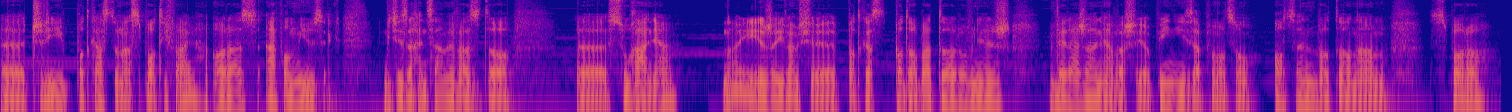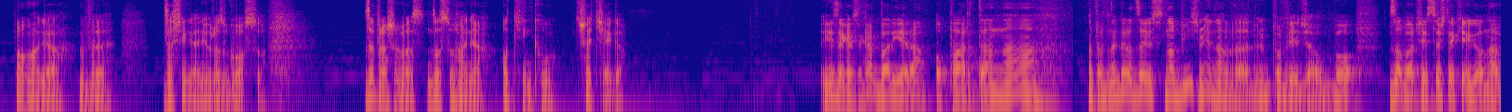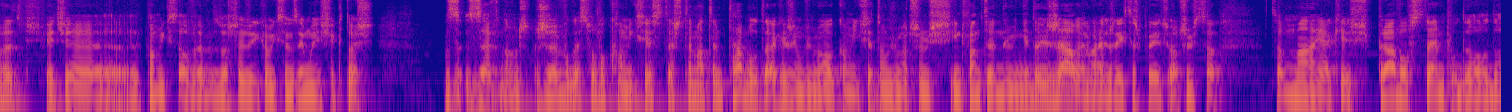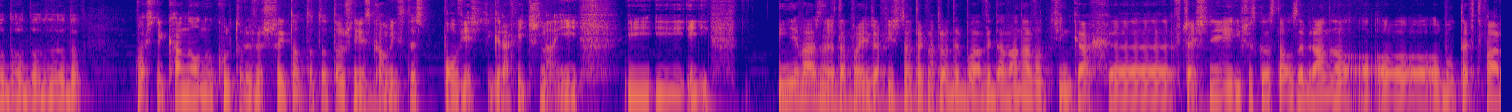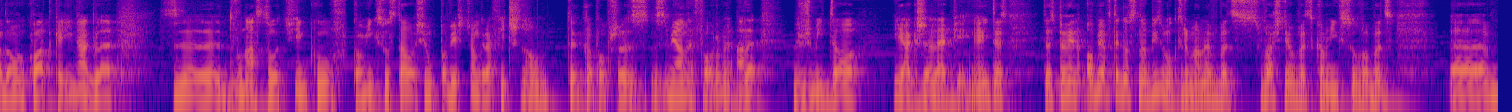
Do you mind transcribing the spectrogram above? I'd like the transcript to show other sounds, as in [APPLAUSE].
e, czyli podcastu na Spotify oraz Apple Music, gdzie zachęcamy Was do e, słuchania. No i jeżeli Wam się podcast podoba, to również wyrażania Waszej opinii za pomocą ocen, bo to nam sporo pomaga w zasięganiu rozgłosu. Zapraszam Was do słuchania odcinku trzeciego. Jest jakaś taka bariera oparta na, na pewnego rodzaju snobizmie nawet, bym powiedział, bo zobacz, jest coś takiego nawet w świecie komiksowym, zwłaszcza jeżeli komiksem zajmuje się ktoś z zewnątrz, że w ogóle słowo komiks jest też tematem tabu, tak? Jeżeli mówimy o komiksie, to mówimy o czymś infantylnym i niedojrzałym, a jeżeli chcesz powiedzieć o czymś, co, co ma jakieś prawo wstępu do, do, do, do, do, do właśnie kanonu kultury wyższej, to, to, to, to już nie jest komiks, to jest powieść graficzna i, i, i, i, i nieważne, że ta powieść graficzna tak naprawdę była wydawana w odcinkach e, wcześniej i wszystko zostało zebrane o, o, w twardą okładkę i nagle z 12 odcinków komiksu stało się powieścią graficzną, tylko poprzez zmianę formy, ale brzmi to jakże lepiej. Nie? I to jest, to jest pewien objaw tego snobizmu, który mamy wobec, właśnie wobec komiksu, wobec, e,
